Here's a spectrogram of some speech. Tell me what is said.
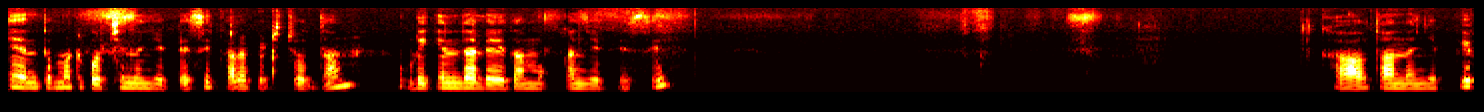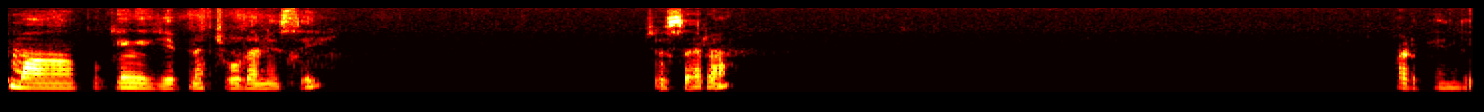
ఎంత మటుకు వచ్చిందని చెప్పేసి కలపెట్టి చూద్దాం. ఉడికిందా లేదా ముక్క అని చెప్పేసి. కాలుతుందని చెప్పి మా కుకింగ్కి చెప్పిన చూడనేసి. చూసారా? పడిపోయింది.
